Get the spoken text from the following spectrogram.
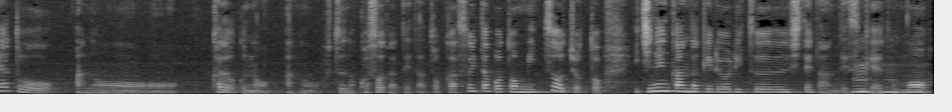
であとあの家族のあの普通の子育てだとかそういったことを3つをちょっと1年間だけ両立してたんですけれども、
